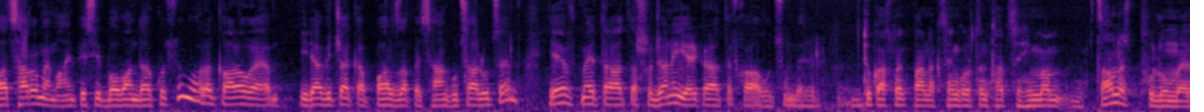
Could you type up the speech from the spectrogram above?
բացառում եմ այնպիսի բովանդակություն, որը կարող է իրավիճակը պարզապես հանգուցալուծել եւ մեր տարածաշրջանի երկարատև խաղաղություն բերել։ Դուք ասում եք բանակցային գործընթացը հիմա ծանր փուլում է։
